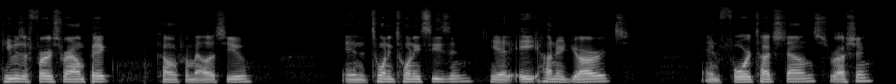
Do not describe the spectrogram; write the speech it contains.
he was a first round pick coming from LSU. In the 2020 season, he had 800 yards and four touchdowns rushing,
